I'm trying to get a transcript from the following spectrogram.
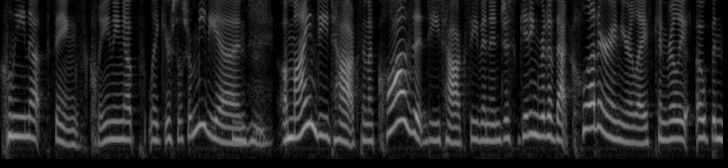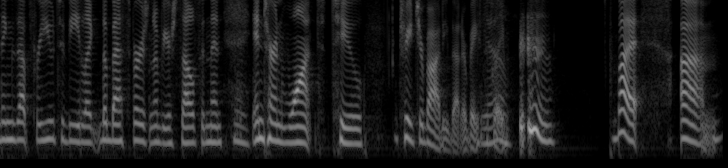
clean up things, cleaning up like your social media and Mhm. a mind detox and a closet detox even and just getting rid of that clutter in your life can really open things up for you to be like the best version of yourself and then Mm. in turn want to treat your body better basically but um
